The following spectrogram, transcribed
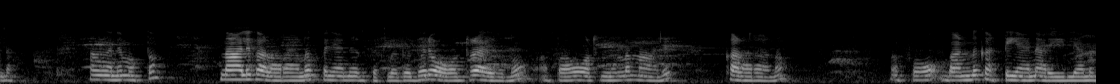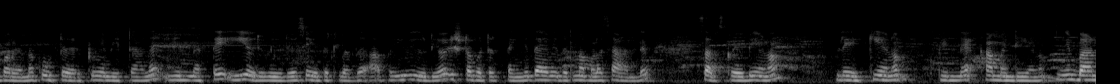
ഇതാ. അങ്ങനെ മൊത്തം നാല് കളറാണ് ഇപ്പം ഞാൻ എടുത്തിട്ടുള്ളത്. ഇതൊരു ഓർഡർ ആയിരുന്നു. അപ്പോൾ ആ ഓർഡറിനുള്ള നാല് കളറാണ് അപ്പോൾ ബണ്ണ് കട്ട് ചെയ്യാൻ അറിയില്ല എന്ന് പറയുന്ന കൂട്ടുകാർക്ക് വേണ്ടിയിട്ടാണ് ഇന്നത്തെ ഈ ഒരു വീഡിയോ ചെയ്തിട്ടുള്ളത്. അപ്പോൾ ഈ വീഡിയോ ഇഷ്ടപ്പെട്ടിട്ടുണ്ടെങ്കിൽ ദയവ് ചെയ്തിട്ട് നമ്മളെ ചാനൽ സബ്സ്ക്രൈബ് ചെയ്യണം ലൈക്ക് ചെയ്യണം പിന്നെ കമന്റ് ചെയ്യണം. ഇനി ബൺ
